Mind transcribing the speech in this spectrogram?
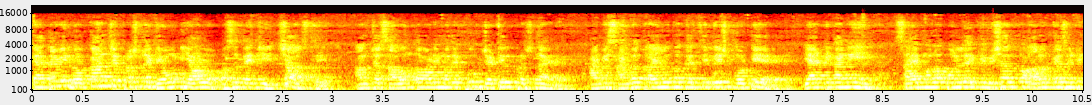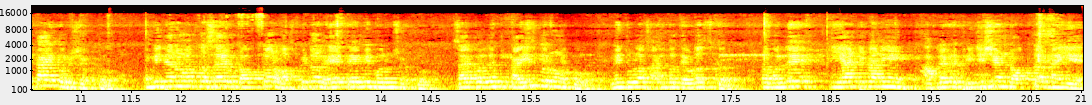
त्या त्यावेळी लोकांचे प्रश्न घेऊन यावं असं त्यांची इच्छा असते. आमच्या सावंतवाडीमध्ये खूप जटिल प्रश्न आहे आम्ही सांगत राहिलो तर त्याची लिस्ट मोठी आहे. या ठिकाणी साहेब मला बोलले की विशाल तू आरोग्यासाठी काय करू शकतो? मी त्यांना म्हटलं साहेब डॉक्टर हॉस्पिटल हे ते मी बनवू शकतो. साहेब बोलले तू काहीच करू नको. मी तुला सांगतो तेवढंच कर. तर बोलले की या ठिकाणी आपल्याकडे फिजिशियन डॉक्टर नाहीये.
